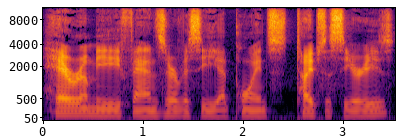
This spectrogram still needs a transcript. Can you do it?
harem-y, fan servicey at points types of series,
